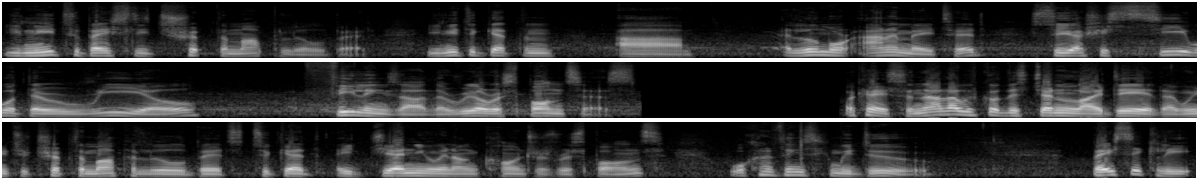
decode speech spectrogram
you need to basically trip them up a little bit. You need to get them uh, a little more animated so you actually see what their real feelings are, their real responses. Okay, so now that we've got this general idea that we need to trip them up a little bit to get a genuine unconscious response, what kind of things can we do? Basically,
